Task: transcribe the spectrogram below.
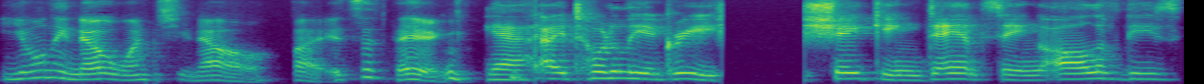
you only know once you know, but it's a thing. Yeah, I totally agree. Shaking, dancing, all of these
